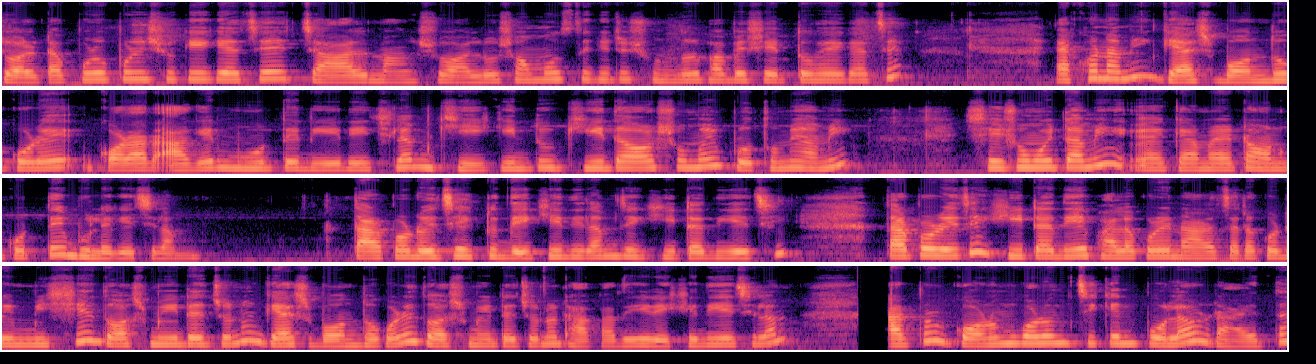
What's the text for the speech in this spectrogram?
জলটা পুরোপুরি শুকিয়ে গেছে, চাল, মাংস, আলু সমস্ত কিছু সুন্দরভাবে সেদ্ধ হয়ে গেছে। এখন আমি গ্যাস বন্ধ করে করার আগের মুহূর্তে দিয়ে দিয়েছিলাম ঘি। কিন্তু ঘি দেওয়ার সময় প্রথমে আমি সেই সময়টা আমি ক্যামেরাটা অন করতেই ভুলে গেছিলাম। তারপর রয়েছে একটু দেখিয়ে দিলাম যে ঘিটা দিয়েছি। তারপর এই যে ঘিটা দিয়ে ভালো করে নাড়াচাড়া করে মিশিয়ে দশ মিনিটের জন্য গ্যাস বন্ধ করে দশ মিনিটের জন্য ঢাকা দিয়ে রেখে দিয়েছিলাম। তারপর গরম গরম চিকেন পোলাও রায়তা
